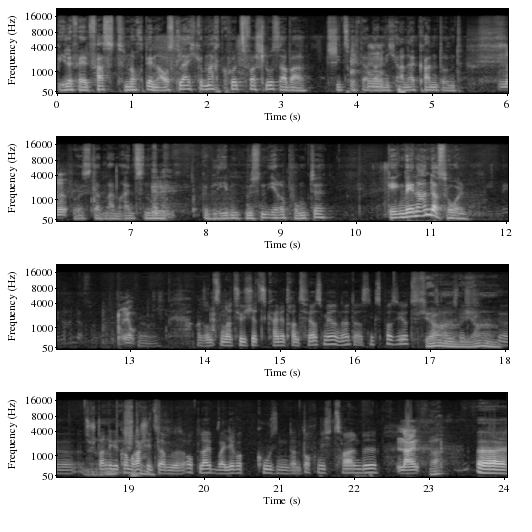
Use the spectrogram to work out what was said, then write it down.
Bielefeld fast noch den Ausgleich gemacht, kurz vor Schluss, aber Schiedsrichter mhm. dann nicht anerkannt und Nö. so ist dann beim 1-0 geblieben, müssen ihre Punkte gegen wen anders holen. Ja. Ansonsten natürlich jetzt keine Transfers mehr, ne? da ist nichts passiert. Ja, ist nicht, ja. Äh, zustande ja, gekommen. Rashica haben das auch bleiben, weil Leverkusen dann doch nicht zahlen will. Nein. Ja. Äh,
